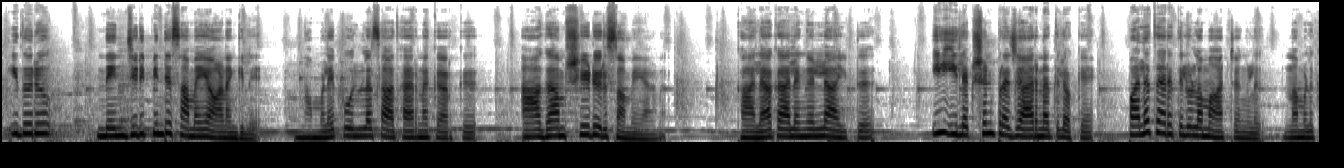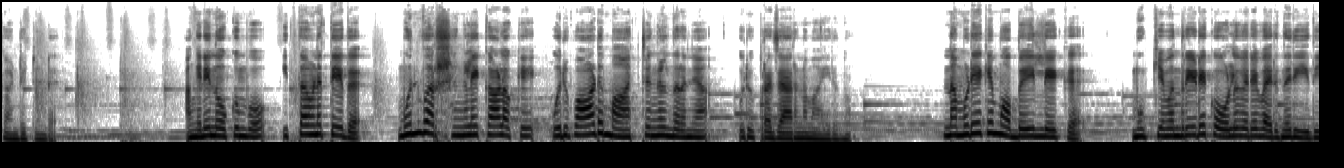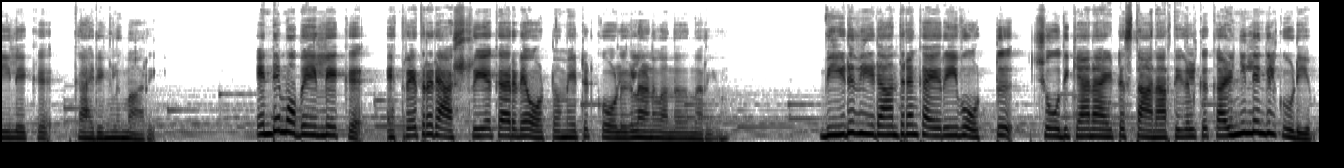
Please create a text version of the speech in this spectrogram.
ഇതൊരു നെഞ്ചിടിപ്പിന്റെ സമയമാണെങ്കിൽ നമ്മളെപ്പോലുള്ള സാധാരണക്കാർക്ക് ആകാംക്ഷയുടെ ഒരു സമയമാണ്. കാലാകാലങ്ങളിലായിട്ട് ഈ ഇലക്ഷൻ പ്രചാരണത്തിലൊക്കെ പലതരത്തിലുള്ള മാറ്റങ്ങൾ നമ്മൾ കണ്ടിട്ടുണ്ട്. അങ്ങനെ നോക്കുമ്പോൾ ഇത്തവണത്തേത് മുൻ വർഷങ്ങളെക്കാളൊക്കെ ഒരുപാട് മാറ്റങ്ങൾ നിറഞ്ഞ ഒരു പ്രചാരണമായിരുന്നു. നമ്മുടെയൊക്കെ മൊബൈലിലേക്ക് മുഖ്യമന്ത്രിയുടെ കോൾ വരെ വരുന്ന രീതിയിലേക്ക് കാര്യങ്ങൾ മാറി. എന്റെ മൊബൈലിലേക്ക് എത്രയെത്ര രാഷ്ട്രീയക്കാരുടെ ഓട്ടോമേറ്റഡ് കോളുകളാണ് വന്നതെന്നറിയോ? വീട് വീടാന്തരം കയറി വോട്ട് ചോദിക്കാനായിട്ട് സ്ഥാനാർത്ഥികൾക്ക് കഴിഞ്ഞില്ലെങ്കിൽ കൂടിയും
